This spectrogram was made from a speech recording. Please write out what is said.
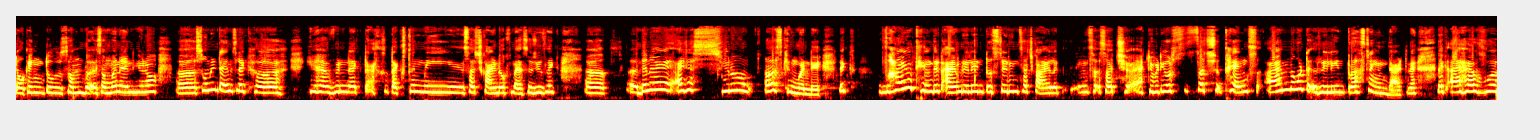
talking to some someone and you know uh, so many times like uh, he have been like text, texting me such kind of messages like uh, uh, then i i just you know ask him one day like why you think that I am really interested in such kind like in such activity or such things? I am not really interested in that. Like, I have, uh,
